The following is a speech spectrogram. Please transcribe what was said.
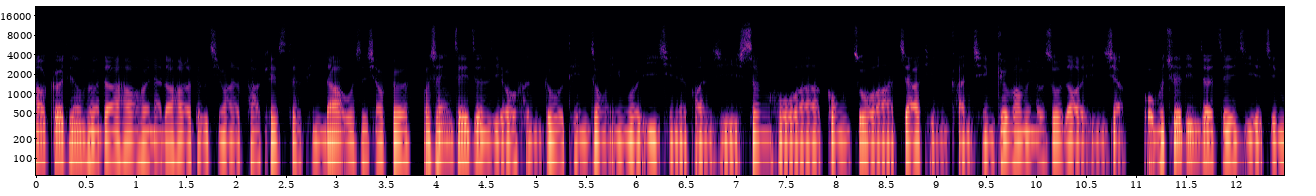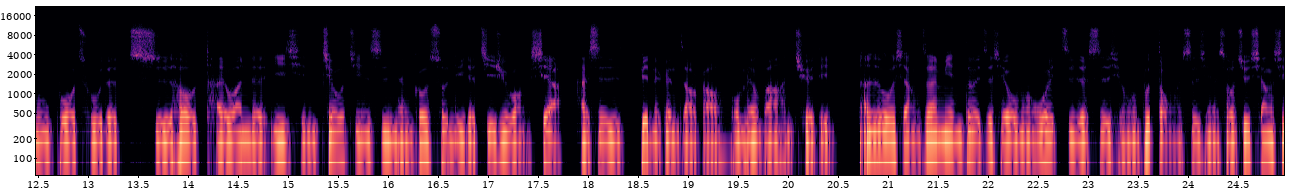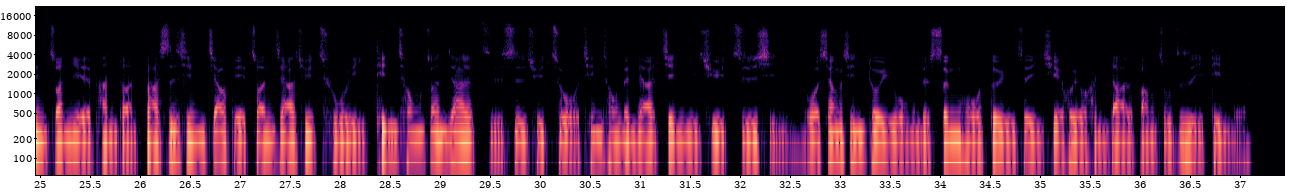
好，各位听众朋友，大家好，欢迎来到好了，对不起马的 Podcast 频道，我是小哥。我相信这一阵子有很多听众因为疫情的关系，生活啊、工作啊、家庭、感情各方面都受到了影响。我不确定在这一集的节目播出的时候，台湾的疫情究竟是能够顺利的继续往下，还是变得更糟糕，我没有办法很确定。但是我想在面对这些我们未知的事情、我们不懂的事情的时候，去相信专业的判断，把事情交给专家去处理，听从专家的指示去做，听从人家的建议去执行。我相信对于我们的生活，对于这一切会有很大的帮助，这是一定的。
